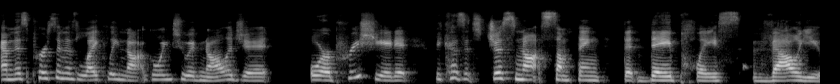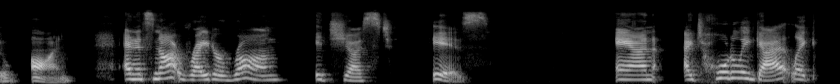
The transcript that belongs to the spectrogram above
And this person is likely not going to acknowledge it or appreciate it because it's just not something that they place value on. And it's not right or wrong, it just is. And I totally get like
